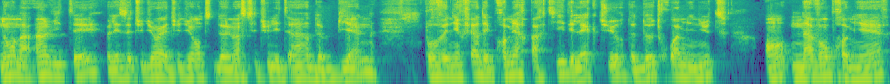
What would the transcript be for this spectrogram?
Nous, on a invité les étudiants et étudiantes de l'Institut littéraire de Bienne pour venir faire des premières parties, des lectures de 2-3 minutes en avant-première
